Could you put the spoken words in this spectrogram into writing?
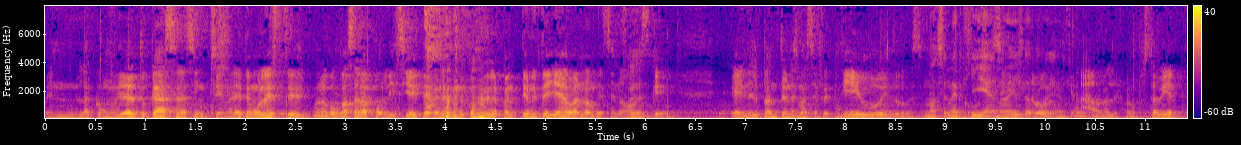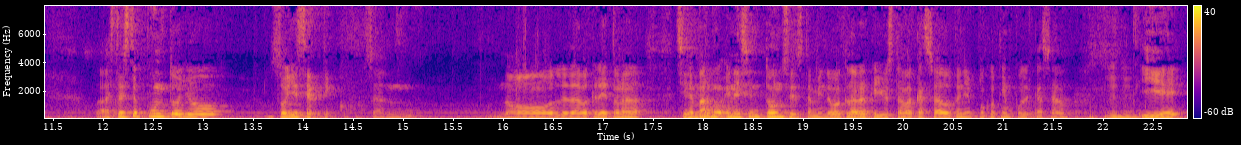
en la comunidad de tu casa sin que nadie te moleste? Luego pasa la policía y te ven haciendo cosas en el panteón y te llevan, ¿no? Me dicen, no, Sí. es que en el panteón es más efectivo y todo eso. Más energía, ¿no? Y ese rollo. Ah, órale, no, pues está bien. Hasta este punto yo soy escéptico, o sea, no le daba crédito a nada. Sin embargo, en ese entonces, también debo aclarar que yo estaba casado, tenía poco tiempo de casado. Y eh,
